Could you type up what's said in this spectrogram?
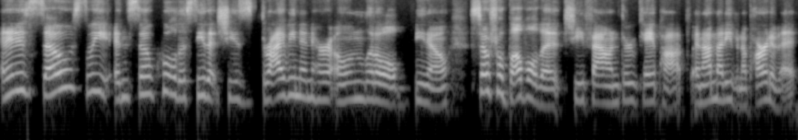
And it is so sweet and so cool to see that she's thriving in her own little, you know, social bubble that she found through K-pop and I'm not even a part of it.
